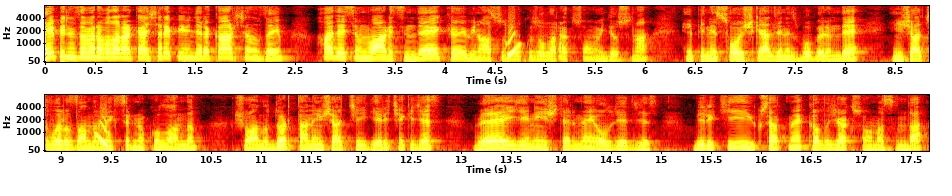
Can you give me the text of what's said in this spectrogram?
Hepinize merhabalar arkadaşlar. Hep ile karşınızdayım. Hades'in varisinde köy binası 9 olarak son videosuna hepiniz hoş geldiniz. Bu bölümde inşaatçıları hızlandırma iksirini kullandım. Şu anda 4 tane inşaatçıyı geri çekeceğiz ve yeni işlerine yolcu edeceğiz. 1-2 yükseltme kalacak sonrasında.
